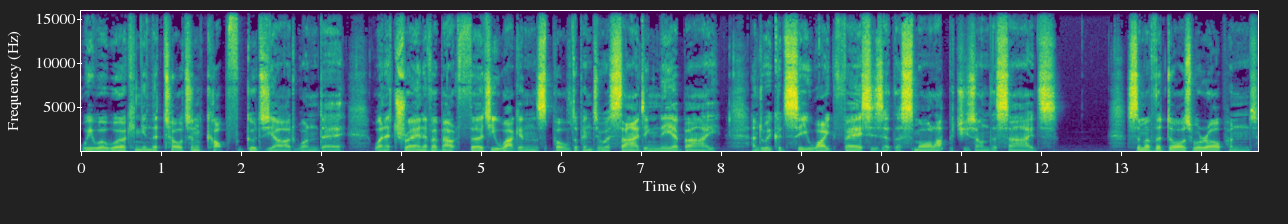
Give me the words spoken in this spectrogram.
We were working in the Totenkopf goods yard one day when a train of about 30 wagons pulled up into a siding nearby, and we could see white faces at the small apertures on the sides. Some of the doors were opened,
